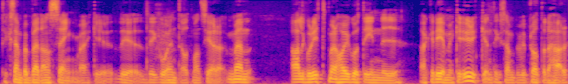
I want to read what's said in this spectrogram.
Till exempel bädda en säng verkar ju, det, det går inte att automatisera. Men algoritmer har ju gått in i akademikeryrken till exempel. Vi pratade här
